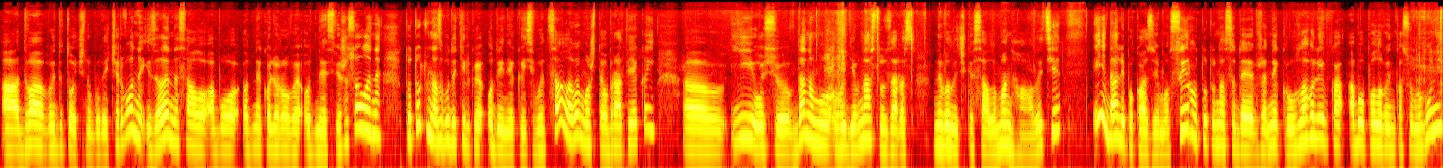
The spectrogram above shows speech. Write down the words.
а два види точно буде червоне і зелене сало, або одне кольорове, одне свіжосолене, то тут у нас буде тільки один якийсь вид сала. Ви можете обрати який. Е, І ось в даному виді в нас тут зараз невеличке сало мангалиці. І далі показуємо сиру. Тут у нас іде вже не кругла голівка, або половинка сулугуні,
